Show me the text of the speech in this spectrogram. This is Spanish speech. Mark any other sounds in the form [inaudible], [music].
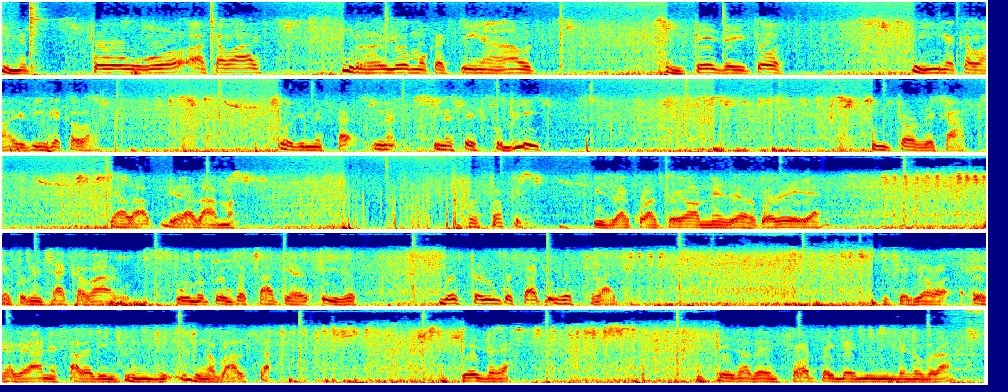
I me puedo acabar un rellomo que tinc en pedra i tot, i vinc a acabar, i vinc a acabar. Poi me, me, me scoprire un tros de cap della, della dama. Questo che i da quattro uomini della quadrilla e cominciai a cavare uno per un costato e i due per un costato e i due per l'altro. Dice io era grande, stava dentro di una balsa di piedra, di piedra ben forte e ben, ben obrata.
